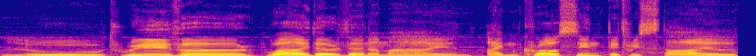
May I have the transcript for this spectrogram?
Loot River, wider than a mile. I'm crossing Tetris style.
